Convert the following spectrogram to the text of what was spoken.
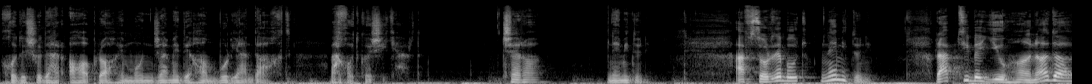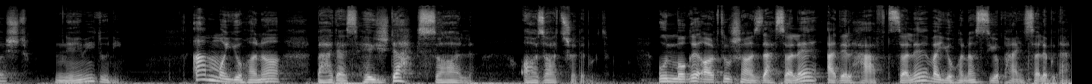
خودشو در آب راه منجمد هامبورگ انداخت و خودکشی کرد چرا؟ نمی‌دونیم افسرده بود؟ نمی‌دونیم ربطی به یوهانا داشت؟ نمی‌دونیم اما یوهانا بعد از 18 سال آزاد شده بود اون موقع آرتور 16 ساله، ادل 7 ساله و یوهانا 35 ساله بودن.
